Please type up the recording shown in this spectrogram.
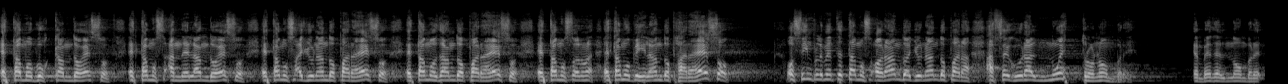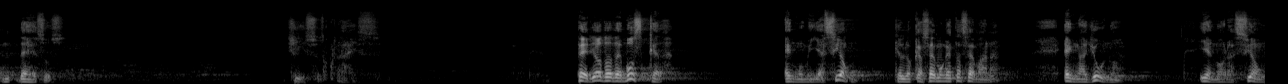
estamos buscando eso, estamos anhelando eso, estamos ayunando para eso, estamos dando para eso, estamos, estamos vigilando para eso. O simplemente estamos orando, ayunando para asegurar nuestro nombre en vez del nombre de Jesús. Jesus Christ. Periodo de búsqueda en humillación, que es lo que hacemos esta semana, en ayuno y en oración.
